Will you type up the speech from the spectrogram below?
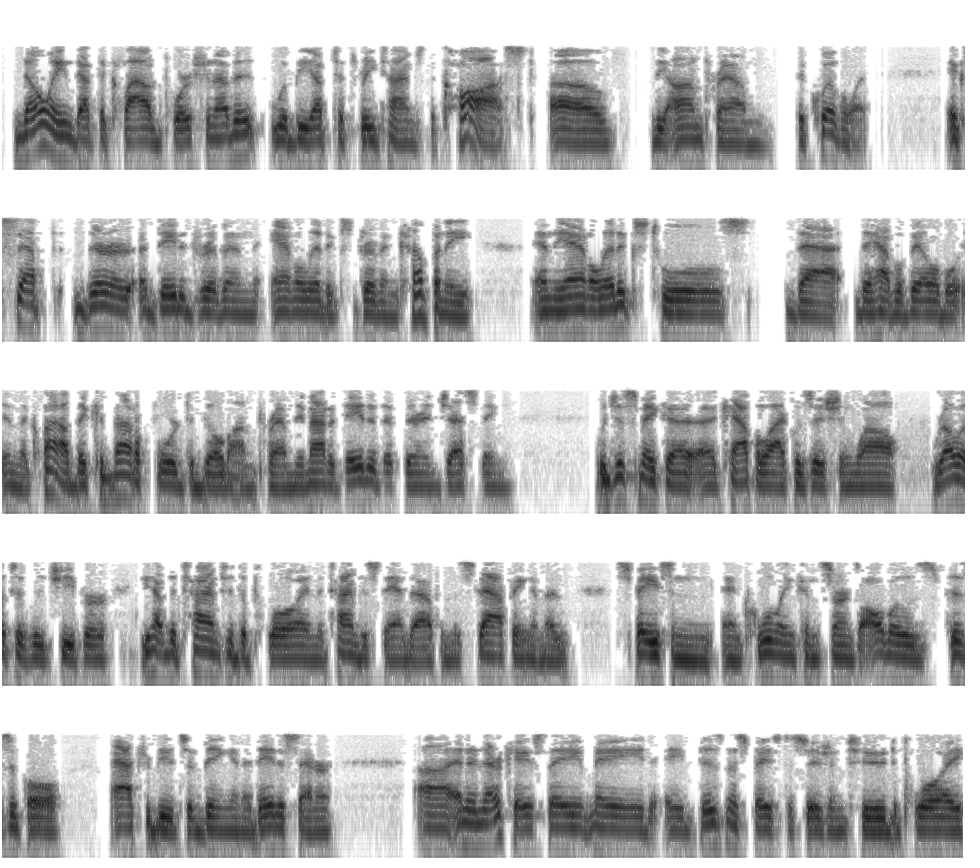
knowing that the cloud portion of it would be up to three times the cost of the on-prem equivalent. Except they're a data-driven, analytics-driven company, and the analytics tools that they have available in the cloud, they could not afford to build on-prem. The amount of data that they're ingesting would just make a, a capital acquisition while relatively cheaper. You have the time to deploy and the time to stand up and the staffing and the space and, and cooling concerns, all those physical attributes of being in a data center. Uh, and in their case, they made a business-based decision to deploy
